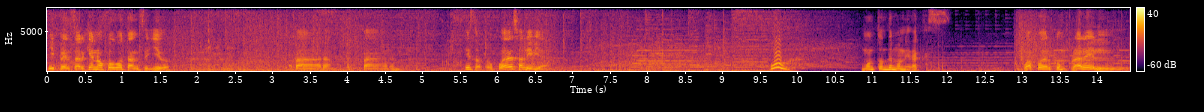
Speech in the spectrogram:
Y pensar que no juego tan seguido. Para, para. Listo, tú puedes, Olivia. Uh, un montón de monedacas. Voy a poder comprar el...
